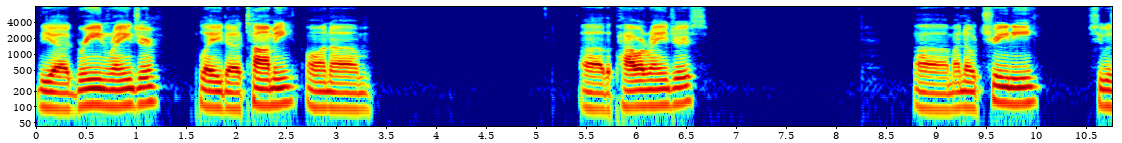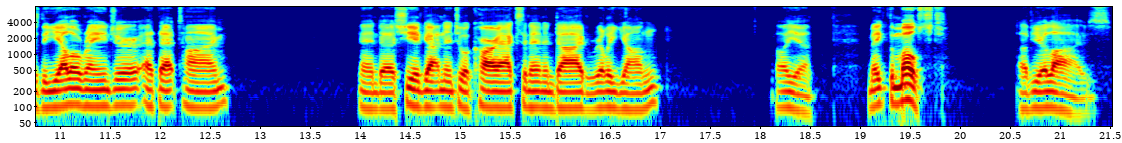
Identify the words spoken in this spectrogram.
the uh, Green Ranger, played uh, Tommy on um, uh, the Power Rangers. Um, I know Trini, she was the Yellow Ranger at that time. And uh, she had gotten into a car accident and died really young. Oh, yeah. Make the most of your lives.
